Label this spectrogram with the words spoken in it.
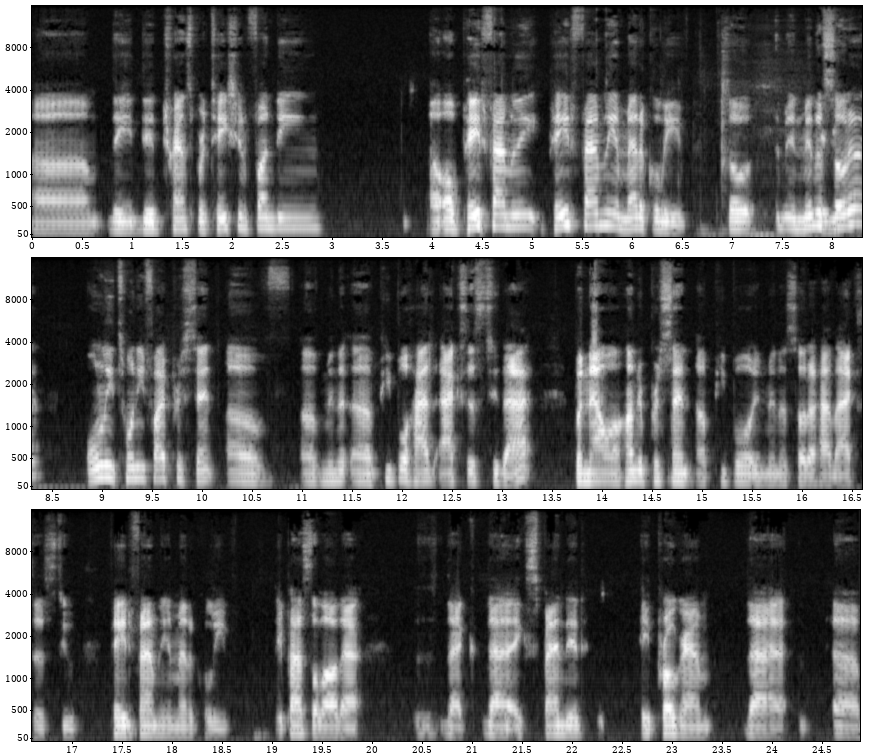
Um, they did transportation funding. Uh, oh, paid family paid family and medical leave. So in Minnesota, only twenty five percent of of uh, people had access to that, but now hundred percent of people in Minnesota have access to paid family and medical leave. They passed a law that that that expanded a program that uh,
